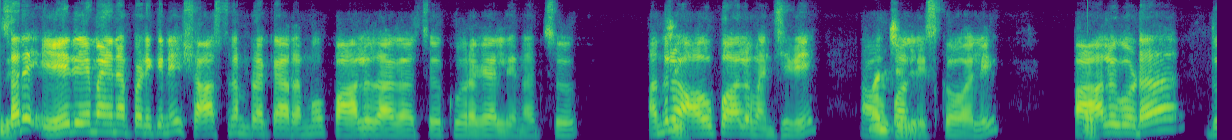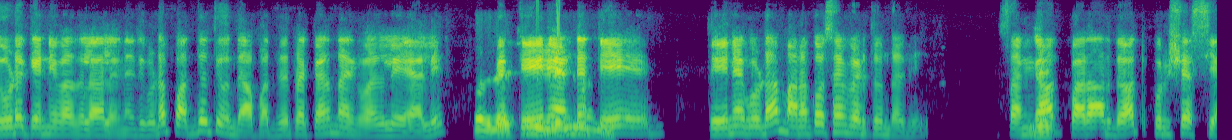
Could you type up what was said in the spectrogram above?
సరే ఏదేమైనప్పటికీ శాస్త్రం ప్రకారము పాలు తాగొచ్చు కూరగాయలు తినొచ్చు. అందులో. ఆవు పాలు మంచివి. ఆవు. పాలు తీసుకోవాలి. పాలు కూడా దూడకి ఎన్ని వదలాలి అనేది కూడా పద్ధతి ఉంది. ఆ పద్ధతి ప్రకారం దానికి వదిలేయాలి. తేనె అంటే తేనె కూడా మన కోసం పెడుతుంది అది సంగాత్ పరార్థాత్ పురుషస్య.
